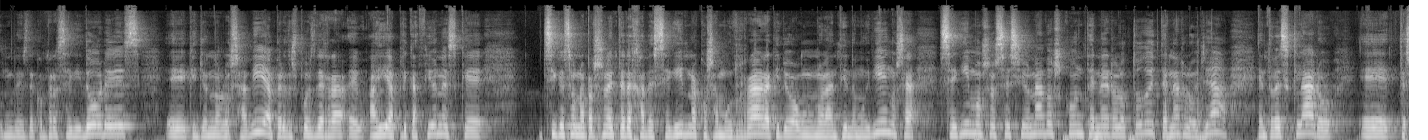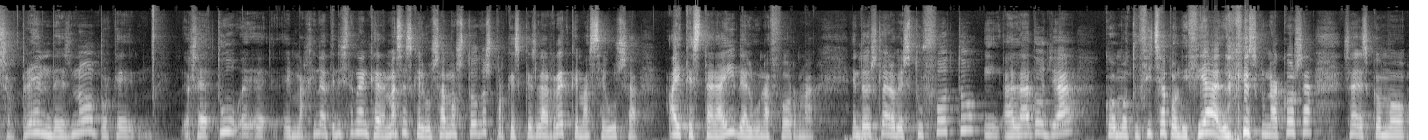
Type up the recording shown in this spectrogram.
desde comprar seguidores, eh, que yo no lo sabía, pero después de, hay aplicaciones que sigues a una persona y te deja de seguir, una cosa muy rara que yo aún no la entiendo muy bien. O sea, seguimos obsesionados con tenerlo todo y tenerlo ya. Entonces, claro, te sorprendes, ¿no? Porque o sea, tú eh, eh, imagínate Instagram, que además es que lo usamos todos porque es que es la red que más se usa. Hay que estar ahí de alguna forma. Entonces, claro, ves tu foto y al lado ya como tu ficha policial, que es una cosa, ¿sabes? Como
